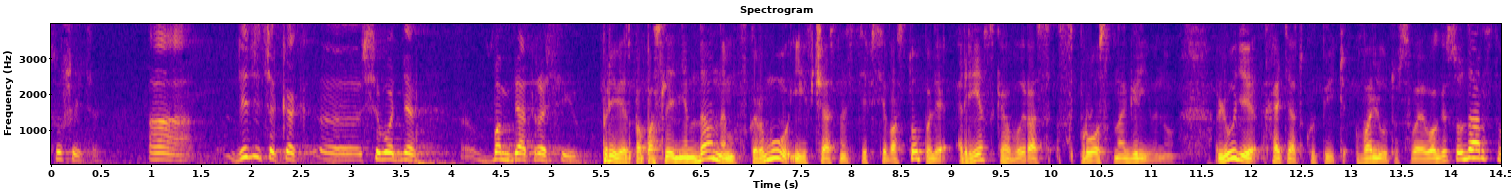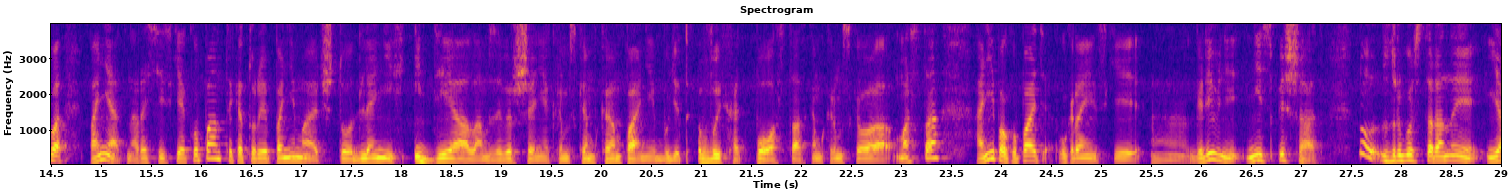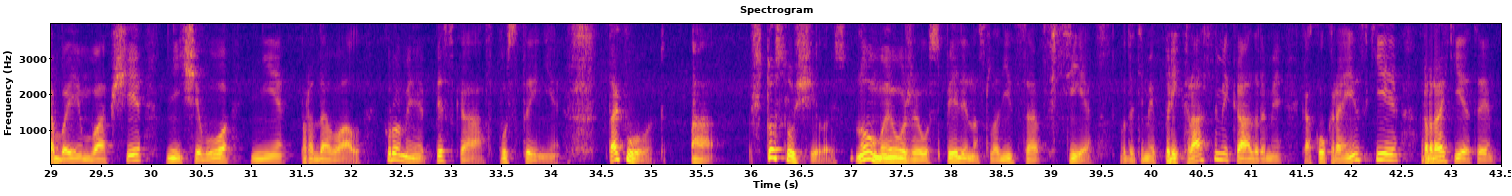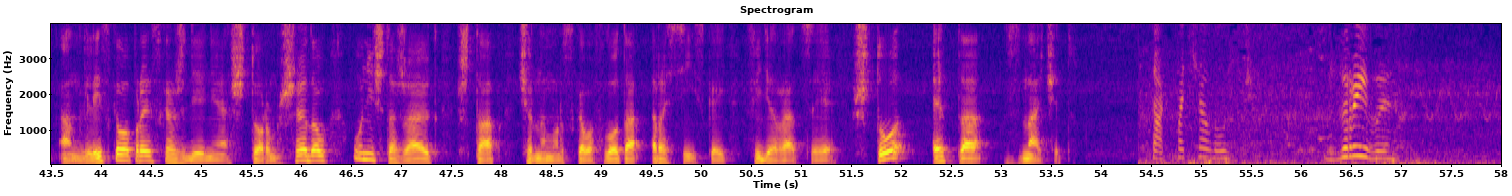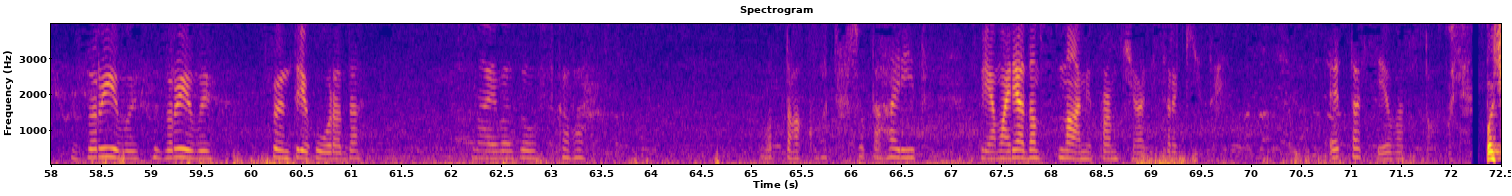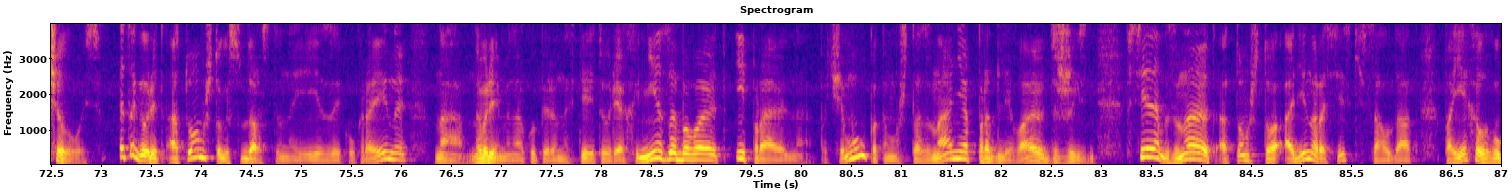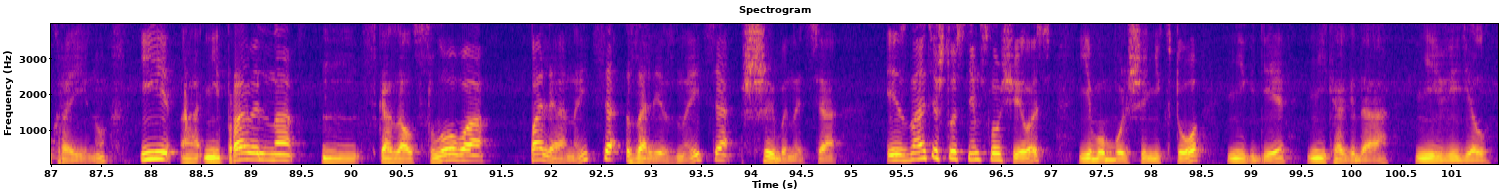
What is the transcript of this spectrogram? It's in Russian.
Слушайте, а видите, как э, сегодня бомбят Россию? Привет. По последним данным, в Крыму и в частности в Севастополе резко вырос спрос на гривну. Люди хотят купить валюту своего государства. Понятно, российские оккупанты, которые понимают, что для них идеалом завершения крымской кампании будет выход по остаткам Крымского моста, они покупать украинские э, гривни не спешат. Ну, с другой стороны, я бы им вообще ничего не продавал, кроме песка в пустыне. Так вот, а что случилось? Ну, мы уже успели насладиться все вот этими прекрасными кадрами, как украинские ракеты английского происхождения Storm Shadow уничтожают штаб Черноморского флота Российской Федерации. Что это значит? Так, почалось. Взрывы, взрывы, взрывы в центре города на Ивазовского. Вот так вот что-то горит. Прямо рядом с нами промчались ракеты. Это Севастополь. Почалось. Это говорит о том, что государственный язык Украины на временно оккупированных территориях не забывают и правильно. Почему? Потому что знания продлевают жизнь. Все знают о том, что один российский солдат поехал в Украину и а, неправильно сказал слово поляниця, залезниця, шибениця. И знаете, что с ним случилось? Его больше никто нигде никогда не видел.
